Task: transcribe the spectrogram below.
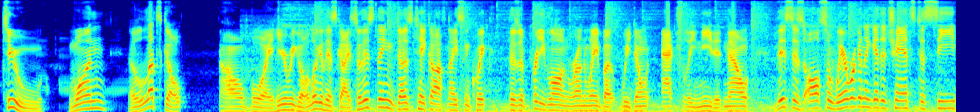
two, one, let's go. Oh boy, here we go. Look at this, guys. So this thing does take off nice and quick. There's a pretty long runway, but we don't actually need it. Now, this is also where we're going to get a chance to see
